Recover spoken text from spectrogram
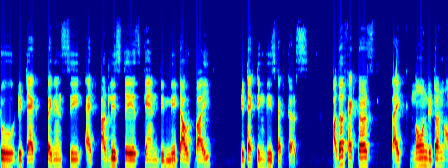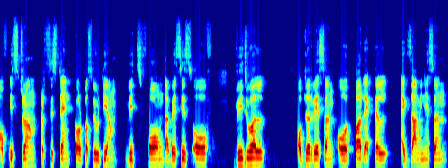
to detect pregnancy at early stage can be met out by detecting these factors. Other factors like non-return of estrus, persistent corpus luteum, which form the basis of visual observation or per rectal examination,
